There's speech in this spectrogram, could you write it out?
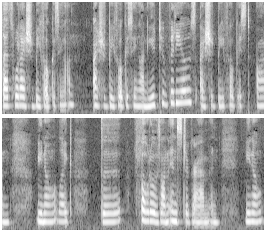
that's what I should be focusing on. I should be focusing on YouTube videos. I should be focused on, you know, like the photos on Instagram and, you know,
